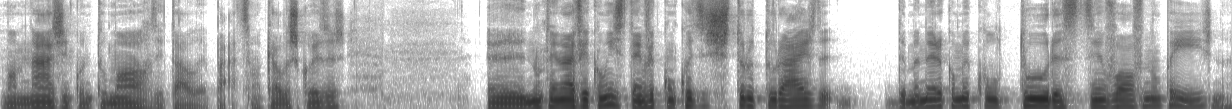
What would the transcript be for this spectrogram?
uma homenagem quando tu morres e tal. Epá, são aquelas coisas. eh, não tem nada a ver com isso, tem a ver com coisas estruturais da maneira como a cultura se desenvolve num país. Não é?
